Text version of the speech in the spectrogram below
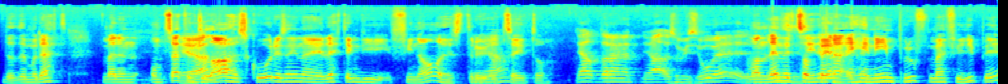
Dat, dat moet echt met een ontzettend Ja. lage score zijn dat je richting die finale gestruikeld Ja. zei, toch? Ja, daar hangt ja, sowieso. Hè. Want Lennart zat bijna in niet, geen één proef met Philippe, hè?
